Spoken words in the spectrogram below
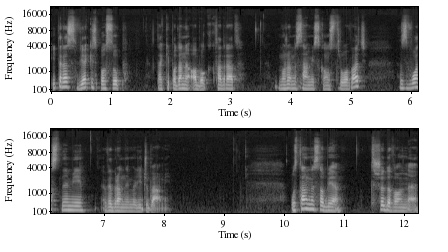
I teraz w jaki sposób taki podany obok kwadrat możemy sami skonstruować z własnymi wybranymi liczbami. Ustalmy sobie trzy dowolne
